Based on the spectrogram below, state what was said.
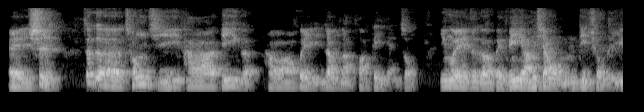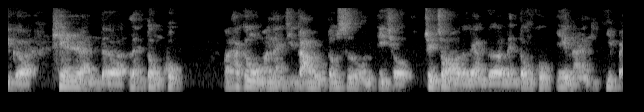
哎，是这个冲击，它第一个它会让暖化更严重，因为这个北冰洋像我们地球的一个天然的冷冻库啊，它跟我们南极大陆都是我们地球最重要的两个冷冻库，一南一北，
